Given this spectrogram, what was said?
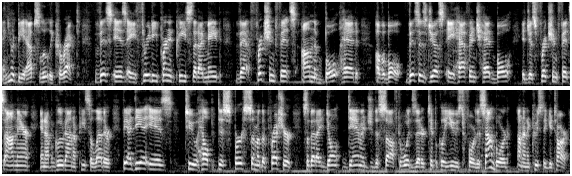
and you would be absolutely correct. This is a 3D printed piece that I made that friction fits on the bolt head of a bolt. This is just a half inch head bolt. It just friction fits on there and I've glued on a piece of leather. The idea is to help disperse some of the pressure so that I don't damage the soft woods that are typically used for the soundboard on an acoustic guitar.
